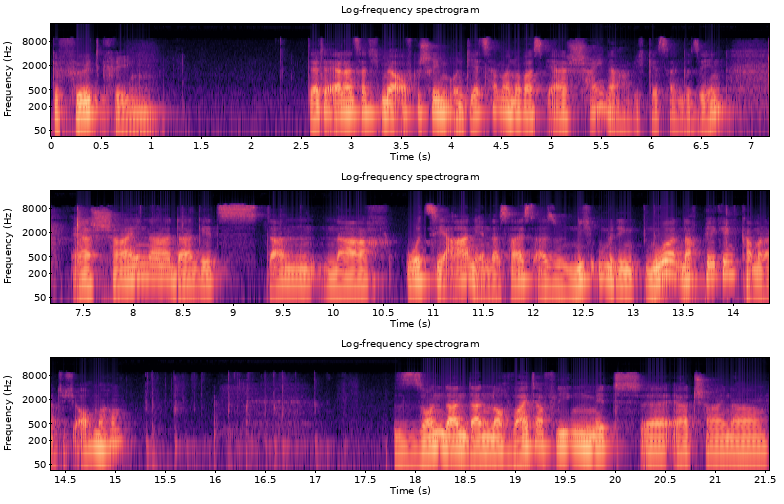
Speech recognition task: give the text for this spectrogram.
gefüllt kriegen. Delta Airlines hatte ich mir aufgeschrieben und jetzt haben wir noch was China, habe ich gestern gesehen. China, da geht's dann nach Ozeanien. Das heißt also nicht unbedingt nur nach Peking, kann man natürlich auch machen sondern dann noch weiterfliegen mit äh, Air China.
